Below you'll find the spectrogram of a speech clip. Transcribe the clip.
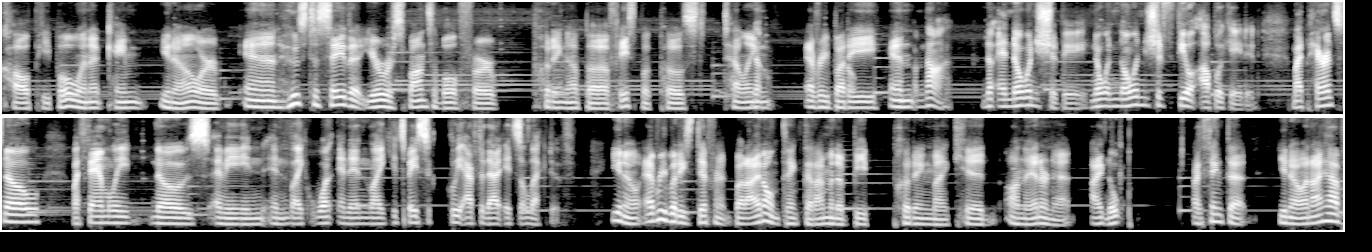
call people when it came, you know, or, and who's to say that you're responsible for putting up a Facebook post telling No. everybody and I'm not. No, and no one should be. No one. No one should feel obligated. My parents know. My family knows. I mean, and like what? And then like it's basically after that, it's elective. you know everybody's different but i don't think that i'm going to be putting my kid on the internet i Nope. i think that you know and i have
